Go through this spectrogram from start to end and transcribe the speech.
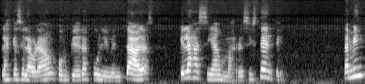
las que se elaboraban con piedras pulimentadas que las hacían más resistentes. También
